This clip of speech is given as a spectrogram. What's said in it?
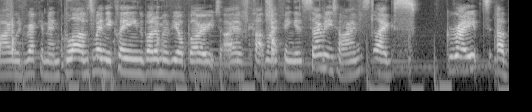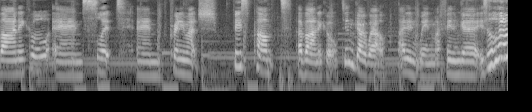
I would recommend gloves when you're cleaning the bottom of your boat. I have cut my fingers so many times like scraped a barnacle and slipped and pretty much fist pumped a barnacle. Didn't go well. I didn't win. My finger is a little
